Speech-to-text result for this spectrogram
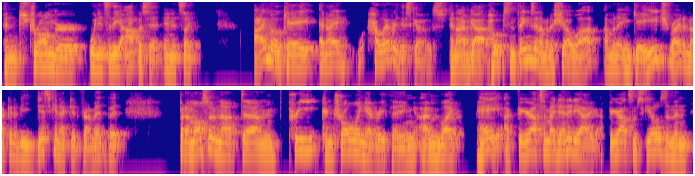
and stronger when it's the opposite, and it's like I'm okay. And I, however this goes, and I've got hopes and things, and I'm going to show up. I'm going to engage, right? I'm not going to be disconnected from it, but, but I'm also not um, pre-controlling everything. I'm like, hey, I figure out some identity, I, I figure out some skills, and then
